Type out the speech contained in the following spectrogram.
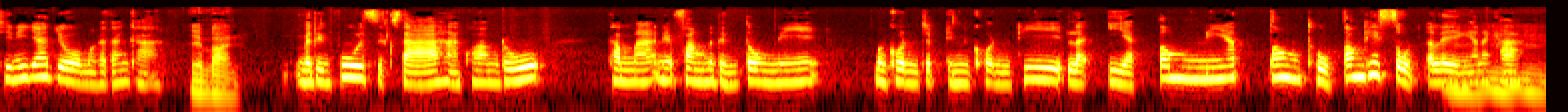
ทีนี้ญาติโยมอะค่ะท่านคะเรียนบอล มาถึงผู้ศึกษาหาความรู้ธรรมะเนี่ยฟังมาถึงตรงนี้บางคนจะเป็นคนที่ละเอียดต้องเนี้ยบต้องถูกต้องที่สุดอะไรอย่างเงี้ยนะคะอืม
